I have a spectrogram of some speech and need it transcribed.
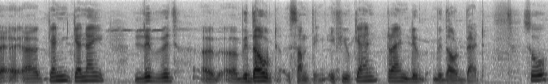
uh, can, can I live with uh, without something. If you can, try and live without that. So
